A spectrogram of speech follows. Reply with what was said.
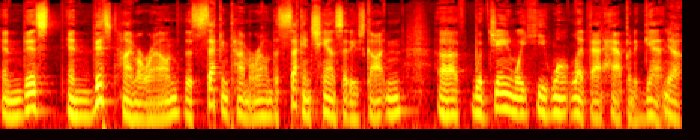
and this and this time around the second time around the second chance that he's gotten uh, with Janeway he won't let that happen again Yeah.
